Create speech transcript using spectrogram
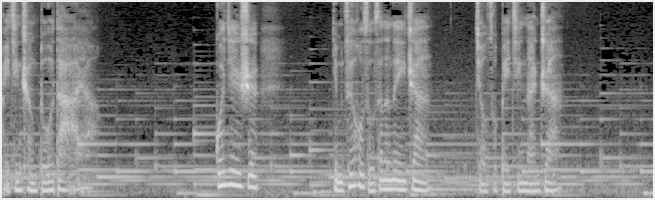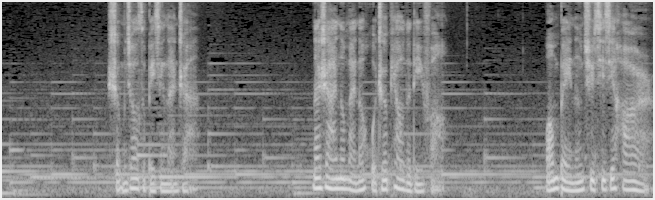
北京城多大呀？关键是，你们最后走散的那一站，叫做北京南站。什么叫做北京南站？那是还能买到火车票的地方。往北能去齐齐哈尔，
